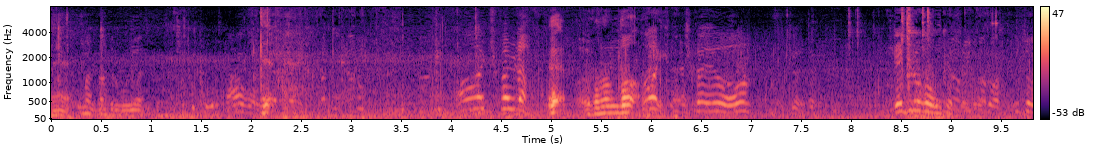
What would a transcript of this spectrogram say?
네. 조금만 더 들어 올려. 예. 어, 축하합니다. 예, 감사합니다. 어, 축하해요. 내주로고 옮겼어요. 이쪽. 줄,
